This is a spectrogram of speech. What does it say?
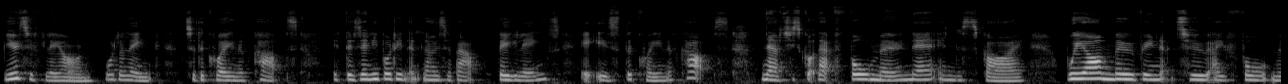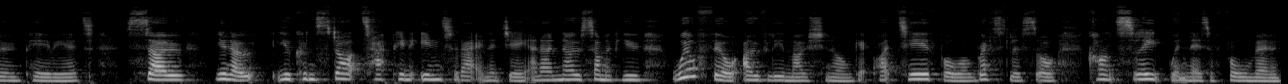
beautifully on. What a link to the Queen of Cups. If there's anybody that knows about feelings, it is the Queen of Cups. Now, she's got that full moon there in the sky. We are moving to a full moon period. So you know, you can start tapping into that energy. And I know some of you will feel overly emotional, get quite tearful or restless or can't sleep when there's a full moon.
